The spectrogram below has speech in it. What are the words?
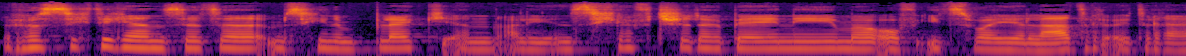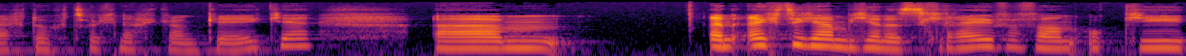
rustig te gaan zitten, misschien een plek en allee, een schriftje erbij nemen of iets waar je later uiteraard nog terug naar kan kijken. Um, en echt te gaan beginnen schrijven van oké,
